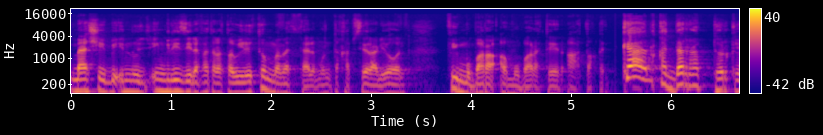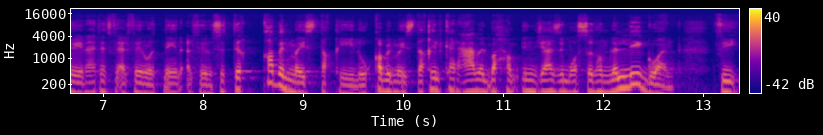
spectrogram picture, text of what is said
ماشي بإنه إنجليزي لفترة طويلة ثم مثل منتخب سيراليون في مباراة أو مباراتين أعتقد. كان قد درب توركي يونايتد في 2002 2006 قبل ما يستقيل وقبل ما يستقيل كان عامل معهم إنجاز موصلهم للليج 1 في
